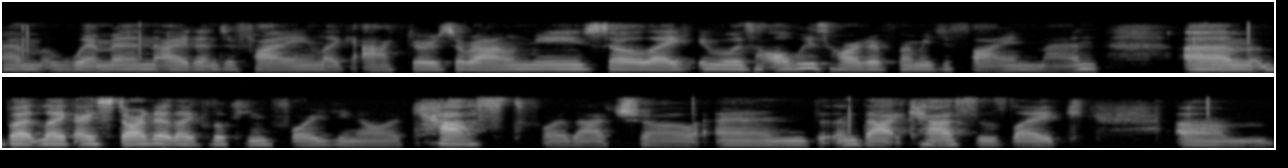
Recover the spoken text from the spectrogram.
um, women identifying like actors around me so like it was always harder for me to find men um, but like i started like looking for you know a cast for that show and, and that cast is like um,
